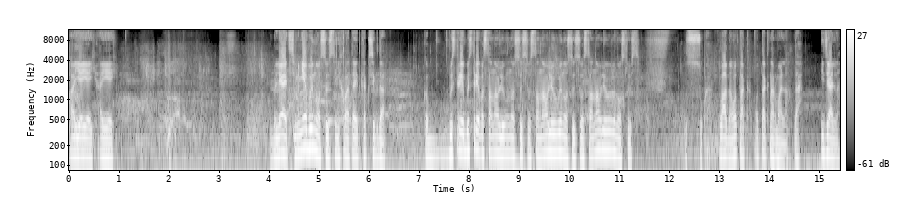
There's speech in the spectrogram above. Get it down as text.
Ай-яй-яй, ай-яй. Блять, мне выносливости не хватает, как всегда. Быстрее, быстрее восстанавливаю выносливость, восстанавливаю выносливость, восстанавливаю выносливость. Сука. Ладно, вот так, вот так нормально, да. Идеально.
